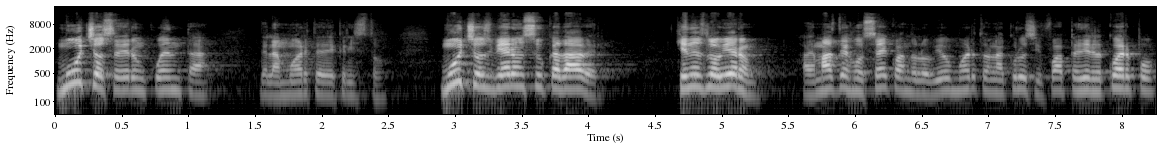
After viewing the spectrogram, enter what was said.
Muchos se dieron cuenta de la muerte de Cristo. Muchos vieron su cadáver. ¿Quiénes lo vieron? Además de José cuando lo vio muerto en la cruz y fue a pedir el cuerpo,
